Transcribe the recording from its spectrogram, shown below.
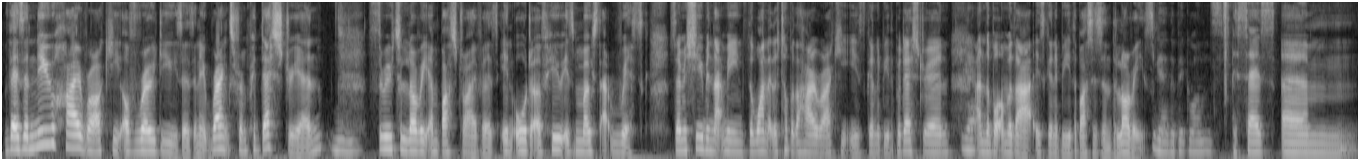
there's a new hierarchy of road users and it ranks from pedestrian through to lorry and bus drivers in order of who is most at risk. So I'm assuming that means the one at the top of the hierarchy is going to be the pedestrian Yeah. and the bottom of that is going to be the buses and the lorries Yeah, the big ones. it says um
